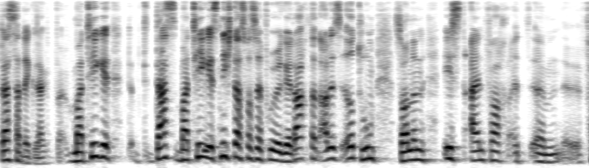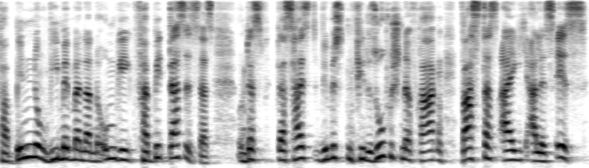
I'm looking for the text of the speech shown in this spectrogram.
Das hat er gesagt. Materie, das, Materie ist nicht das, was er früher gedacht hat, alles Irrtum, sondern ist einfach ähm, Verbindung, wie miteinander umgeht. Das ist das. Und das, das heißt, wir müssten philosophisch erfragen, was das eigentlich alles ist.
